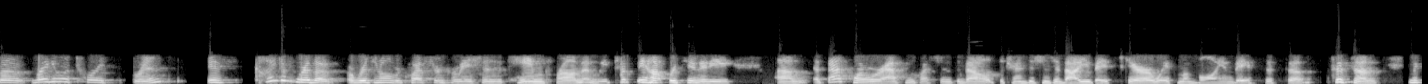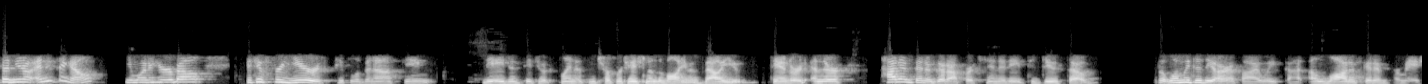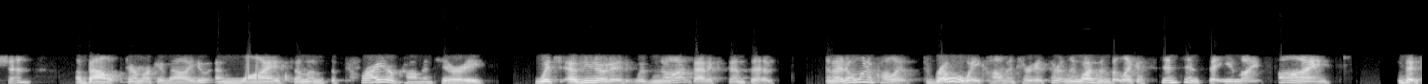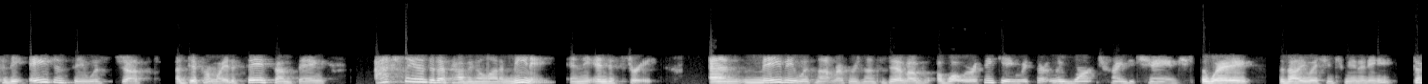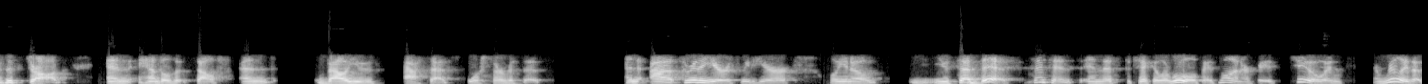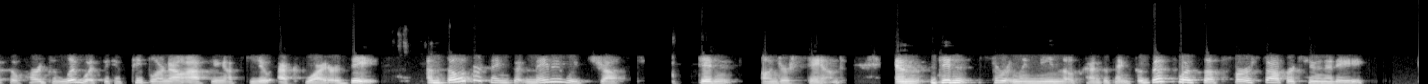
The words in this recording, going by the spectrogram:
the regulatory sprint is kind of where the original request for information came from, and we took the opportunity. Um, at that point, we were asking questions about the transition to value-based care away from a volume-based system. System. We said, you know, anything else you want to hear about? Because for years, people have been asking the agency to explain its interpretation of the volume and value standard, and there hadn't been a good opportunity to do so. But when we did the RFI, we got a lot of good information about fair market value and why some of the prior commentary, which, as you noted, was not that extensive, and I don't want to call it throwaway commentary, it certainly wasn't, but like a sentence that you might find that to the agency was just a different way to say something, actually ended up having a lot of meaning in the industry and maybe was not representative of, of what we were thinking. We certainly weren't trying to change the way the valuation community does its job and handles itself and values assets or services. And at, through the years, we'd hear, well, you know, you said this sentence in this particular rule, phase one or phase two, and, and really that's so hard to live with because people are now asking us to do X, Y, or Z. And those are things that maybe we just didn't understand and didn't certainly mean those kinds of things. So this was the first opportunity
